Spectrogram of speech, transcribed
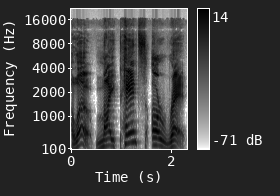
Hello, my pants are red,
